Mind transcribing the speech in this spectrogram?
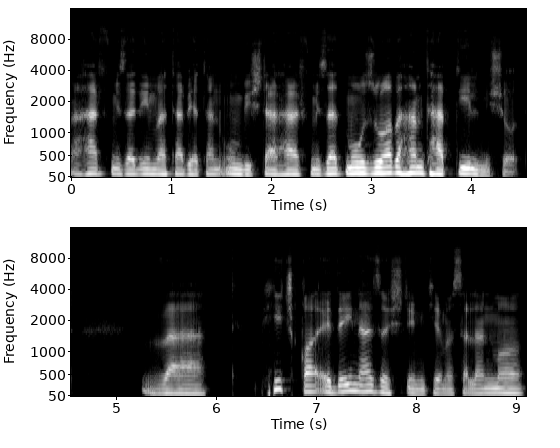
حرف می‌زدیم و طبیعتا اون بیشتر حرف می‌زد موضوع به هم تبدیل می‌شد و هیچ قاعده ای نذاشتیم که مثلا ما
